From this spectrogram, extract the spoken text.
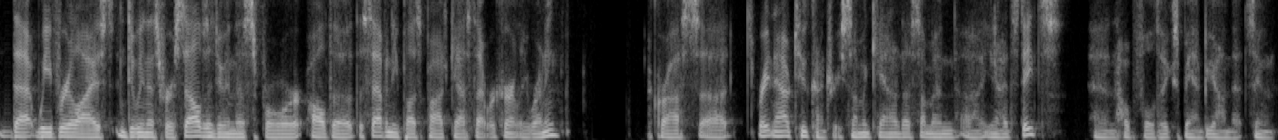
that we've realized doing this for ourselves and doing this for all the the 70 plus podcasts that we're currently running across uh, right now two countries, some in Canada, some in uh, United States, and hopeful to expand beyond that soon.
